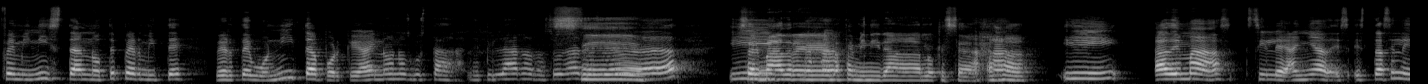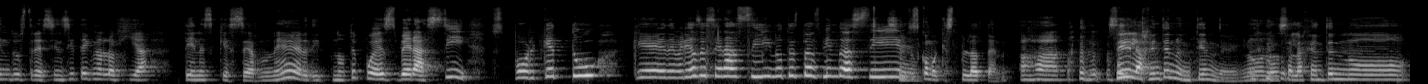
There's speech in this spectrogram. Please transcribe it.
feminista no te permite verte bonita porque, ay, no nos gusta depilarnos, rasurarnos. Sí. Ser madre, la feminidad, lo que sea. Ajá. Y además, si le añades, estás en la industria de ciencia y tecnología, tienes que ser nerd y no te puedes ver así. ¿Por qué tú que deberías de ser así, no te estás viendo así, entonces como que explotan. Ajá. Sí, la gente no entiende, ¿no? O sea, la gente no,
